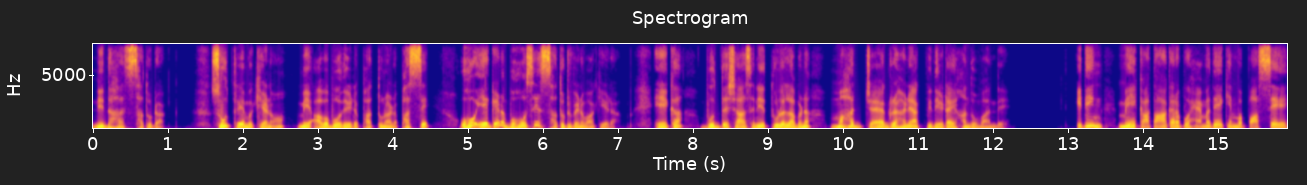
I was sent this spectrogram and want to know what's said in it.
නිදහස් සතුටක්. සූත්‍රයේම කියනවා මේ අවබෝධයට පත් වුණාට පස්සේ ඔහු එය ගැන බොහෝසේ සතුටු වෙනවා කියලා. ඒක බුද්ධ ශාසනය තුල ලබන මහත් ජයග්‍රහණයක් විදිහටයි හඳුන්වන්නේ. ඉතින් මේ කතා කරපු හැම දෙයකින්ම පස්සේ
